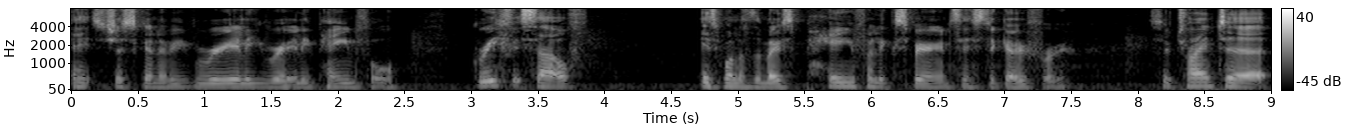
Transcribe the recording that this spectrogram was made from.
it's just going to be really really painful. Grief itself is one of the most painful experiences to go through. So trying to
